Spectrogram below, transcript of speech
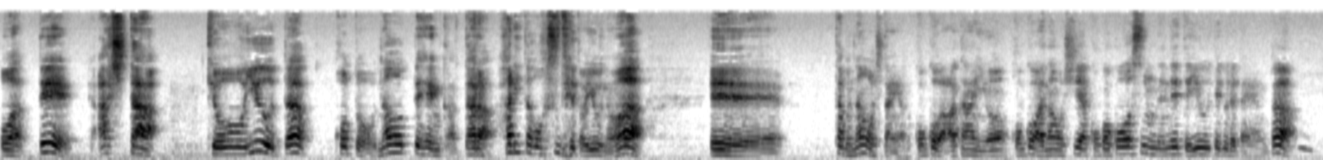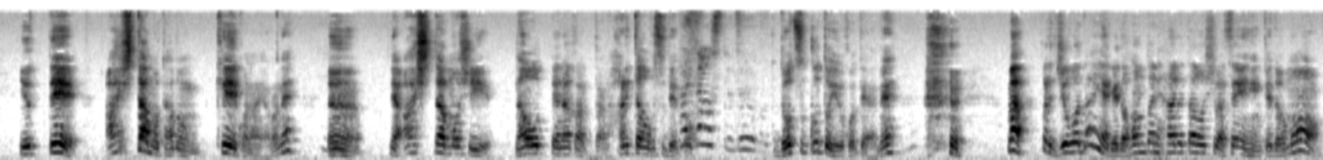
終わって明日今日言うたこと治ってへんかったら張り倒すでというのはえー、多分直したんやろ。ここはあかんよ。ここは直しや。こここうすんねんでって言うてくれたやんか、言って明日も多分稽古なんやろね。うん。で明日もし治ってなかったら張り倒すでと。張り倒すってどういうこと？どつくということやね。まあこれ冗談やけど本当に張り倒しはせえへんけども、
